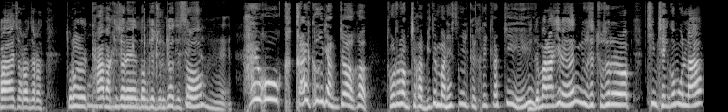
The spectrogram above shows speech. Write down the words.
아 저런 저런 돈을 다 받기 전에 넘겨주는 게 어딨어? 세상에. 아이고 깔거 그냥 저 그 조선업체가 믿을만 했으니까 그랬겠지. 믿을만 하기는 요새 조선업 침체인 거 몰라?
